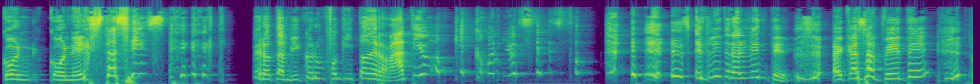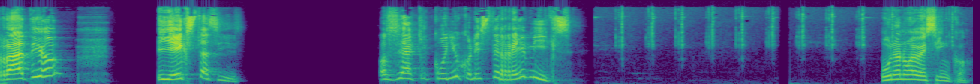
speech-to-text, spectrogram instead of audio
con, con éxtasis, pero también con un poquito de ratio. ¿Qué coño es esto? Es, es literalmente a casapete, ratio y éxtasis. O sea, ¿qué coño con este remix? 195.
